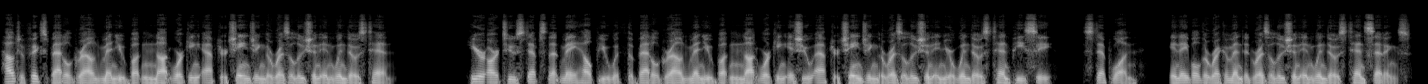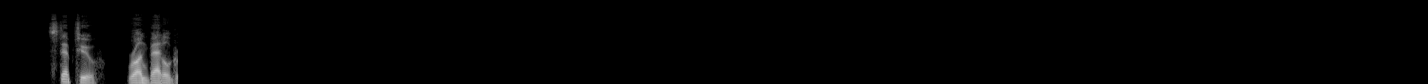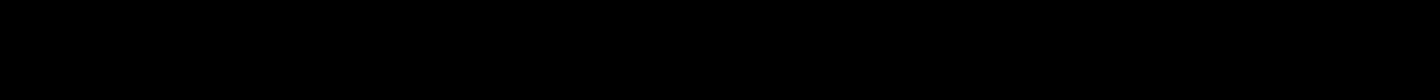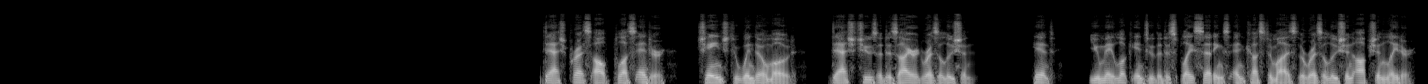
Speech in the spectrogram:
How to fix Battleground menu button not working after changing the resolution in Windows 10. Here are two steps that may help you with the Battleground menu button not working issue after changing the resolution in your Windows 10 PC. Step 1. Enable the recommended resolution in Windows 10 settings. Step 2. Run Battleground. Dash press Alt plus Enter, change to window mode, dash choose a desired resolution. Hint, you may look into the display settings and customize the resolution option later.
